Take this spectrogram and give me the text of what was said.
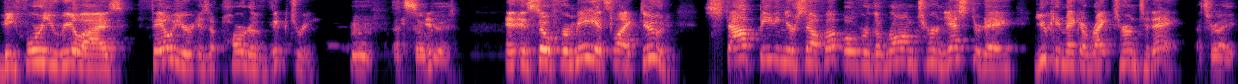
before you realize failure is a part of victory. Mm, that's so It- good. And, and so for me, it's like, dude, stop beating yourself up over the wrong turn yesterday. You can make a right turn today. That's right.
